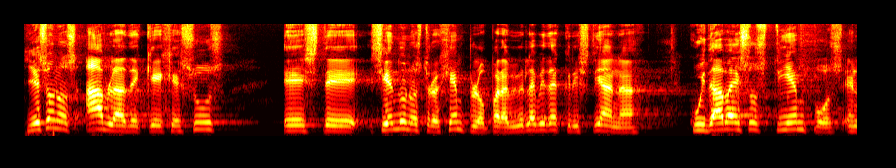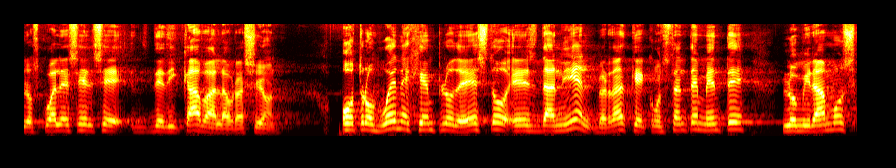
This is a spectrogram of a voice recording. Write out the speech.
Y eso nos habla de que Jesús, este, siendo nuestro ejemplo para vivir la vida cristiana, cuidaba esos tiempos en los cuales él se dedicaba a la oración. Otro buen ejemplo de esto es Daniel, ¿verdad? Que constantemente lo miramos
